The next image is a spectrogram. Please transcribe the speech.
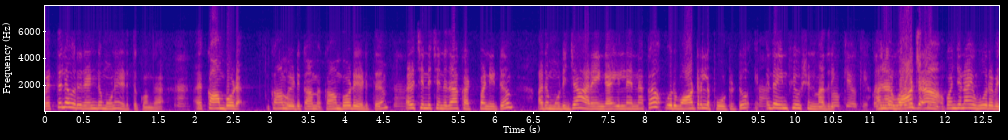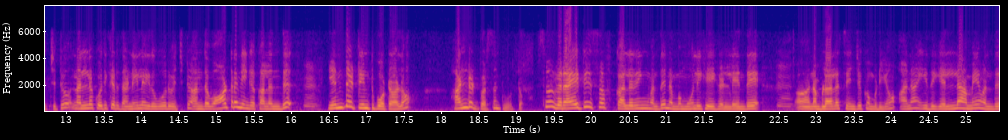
வெத்தலை ஒரு ரெண்டு மூணு எடுத்துக்கோங்க. காம்போட காம்பு எடுக்காம காம்போடு எடுத்து அதை சின்ன சின்னதா கட் பண்ணிட்டு அதை முடிஞ்சா அரைங்க. இல்லைன்னாக்கா ஒரு வாட்டர்ல போட்டுட்டு இந்த இன்ஃபியூஷன் மாதிரி. அந்த வாட்டர் கொஞ்ச நாள் ஊற வச்சுட்டு நல்லா கொதிக்கிற தண்ணியில இதை ஊற வச்சுட்டு அந்த வாட்டரை நீங்க கலந்து எந்த டிண்ட் போட்டாலும் ஹண்ட்ரட் பர்சன்ட் ஓட்டும். ஸோ வெரைட்டிஸ் ஆஃப் கலரிங் வந்து நம்ம மூலிகைகள்லேருந்தே நம்மளால செஞ்சுக்க முடியும். ஆனா இது எல்லாமே வந்து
